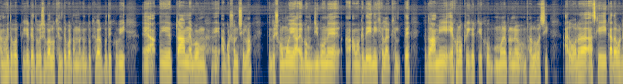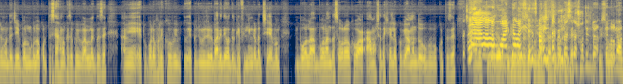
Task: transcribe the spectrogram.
আমি হয়তো বা ক্রিকেট এত বেশি ভালো খেলতে পারতাম না কিন্তু খেলার প্রতি খুবই টান এবং আকর্ষণ ছিল। কিন্তু সময় এবং জীবনে আমাকে দেয়নি খেলা খেলতে। কিন্তু আমি এখনও ক্রিকেটকে খুব মনে প্রাণে ভালোবাসি। আর ওরা আজকে এই কাদামাটির মধ্যে যে বলগুলো করতেছে আমার কাছে খুবই ভালো লাগতেছে। আমি একটু পরে পরে খুবই একটু জোরে জোরে বাড়ি দিয়ে ওদেরকে ফিল্ডিং কাটাচ্ছি এবং বল বল আনতেছে। ওরাও খুব আমার সাথে খেলে খুবই আনন্দ উপভোগ করতেছে। সবকিছু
